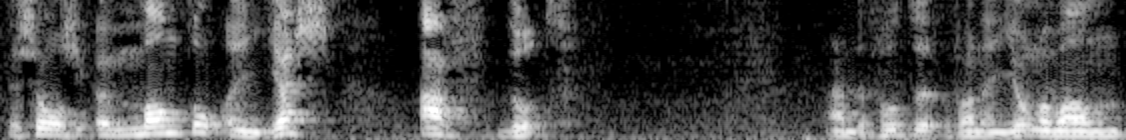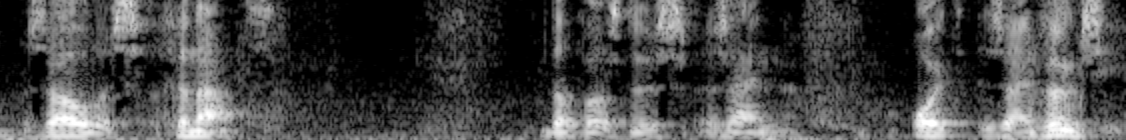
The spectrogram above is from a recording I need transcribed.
Dus zoals je een mantel, een jas afdoet aan de voeten van een jongeman Saulus genaamd. Dat was dus zijn, ooit zijn functie.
